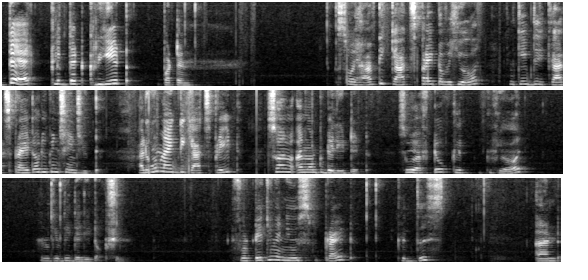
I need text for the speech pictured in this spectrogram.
There, click that create button. So I have the cat sprite over here. You can keep the cat sprite or you can change it. I don't like the cat sprite, so I, I want to delete it. So you have to click here and give the delete option. For taking a new sprite, click this and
